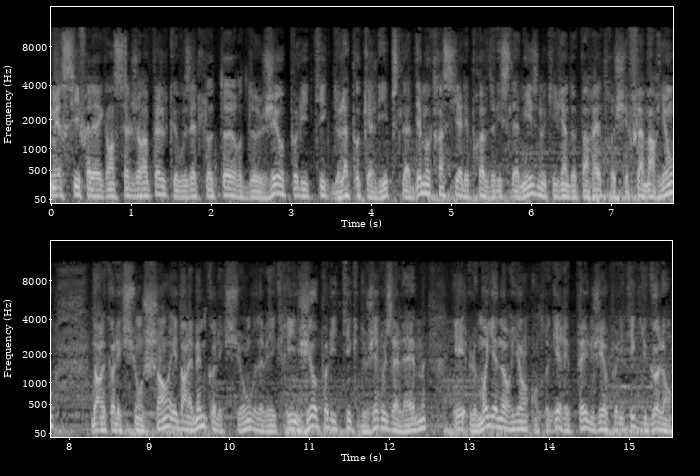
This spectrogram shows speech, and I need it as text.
Merci Frédéric Ancel. Je rappelle que vous êtes l'auteur de Géopolitique de l'Apocalypse, la démocratie à l'épreuve de l'islamisme, qui vient de paraître chez Flammarion, dans la collection Champs, et dans la même collection, vous avez écrit Géopolitique de Jérusalem et le Moyen-Orient entre guerre et paix, une géopolitique du Golan.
